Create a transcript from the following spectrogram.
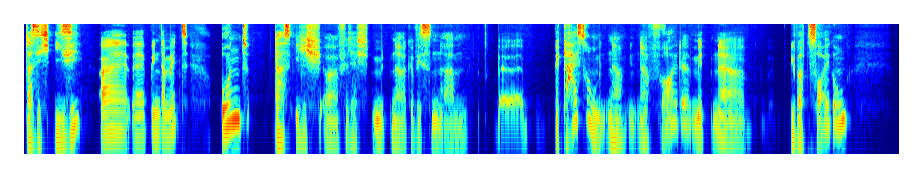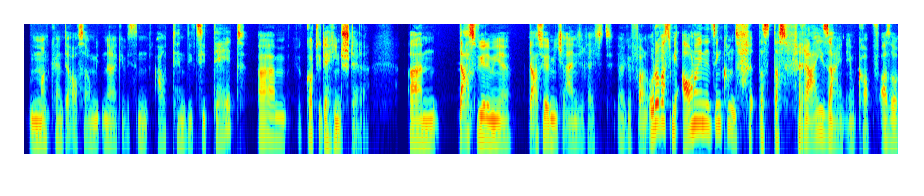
dass ich easy äh, äh, bin damit und dass ich äh, vielleicht mit einer gewissen ähm, äh, Begeisterung, mit einer, mit einer Freude, mit einer Überzeugung, man könnte auch sagen, mit einer gewissen Authentizität ähm, Gott wieder hinstelle. Ähm, das würde mir, das würde mich eigentlich recht äh, gefallen. Oder was mir auch noch in den Sinn kommt, das, das Freisein im Kopf. Also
